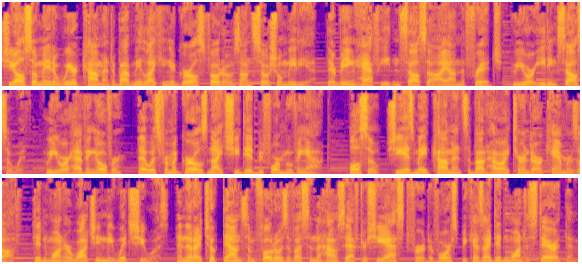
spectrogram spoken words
She also made a weird comment about me liking a girl's photos on social media. There being half-eaten salsa eye on the fridge, who you are eating salsa with, who you are having over. That was from a girl's night she did before moving out. Also, she has made comments about how I turned our cameras off, didn't want her watching me which she was, and that I took down some photos of us in the house after she asked for a divorce because I didn't want to stare at them,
